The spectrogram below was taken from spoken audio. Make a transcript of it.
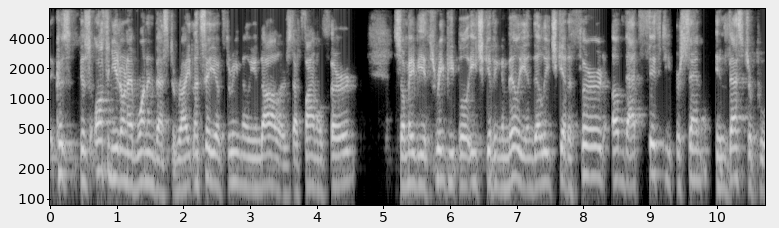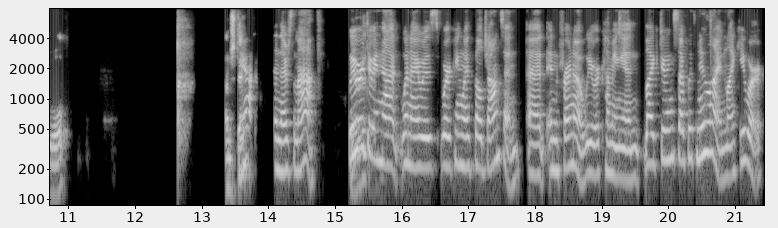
because often you don't have one investor right? Let's say you have $3 million that final third. So maybe three people each giving a million they'll each get a third of that 50% investor pool. Understand? Yeah and there's the math we were doing that when I was working with Bill Johnson at Inferno. We were coming in, like doing stuff with New Line, like you were.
